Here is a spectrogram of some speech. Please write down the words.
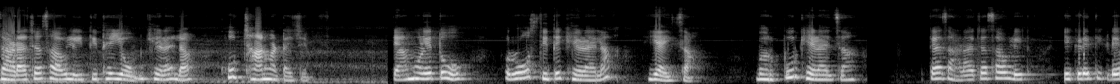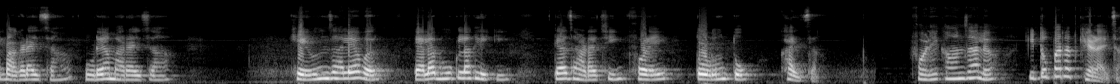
झाडाच्या सावली तिथे येऊन खेळायला खूप छान वाटायचे. त्यामुळे तो रोज तिथे खेळायला यायचा. भरपूर खेळायचा. त्या झाडाच्या सावलीत इकडे तिकडे बागडायचा उड्या मारायचा. खेळून झाल्यावर त्याला भूक लागली की त्या झाडाची फळे तोडून तो खायचा. फळे खाऊन झालं की तो परत खेळायचा.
